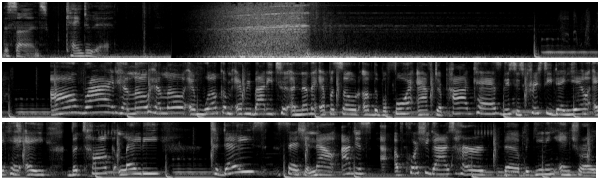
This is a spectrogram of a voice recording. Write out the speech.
the sons. Can't do that. Right. Hello, hello, and welcome everybody to another episode of the Before After podcast. This is Kristy Danielle, aka the Talk Lady. Today's session. Now, I just, of course, you guys heard the beginning intro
